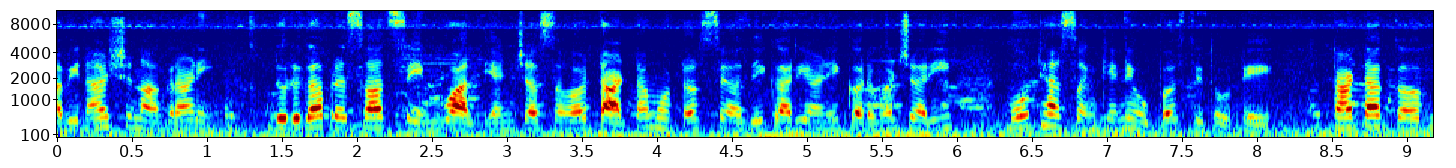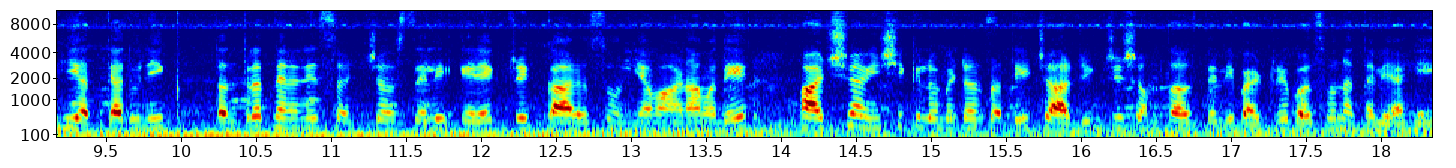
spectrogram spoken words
अविनाश नागराणी दुर्गा प्रसाद सेमवाल यांच्यासह टाटा मोटर्सचे अधिकारी आणि कर्मचारी मोठ्या संख्येने उपस्थित होते. टाटा कव ही अत्याधुनिक तंत्रज्ञानाने सज्ज असलेली इलेक्ट्रिक कार असून या वाहनामध्ये पाचशे ऐंशी किलोमीटर प्रति चार्जिंगची क्षमता असलेली बॅटरी बसवण्यात आली आहे.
